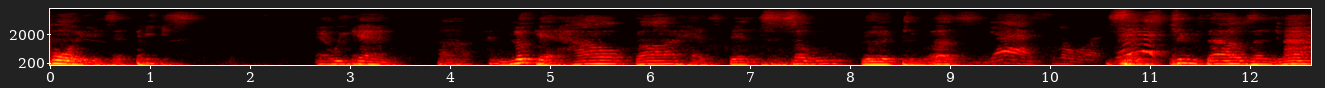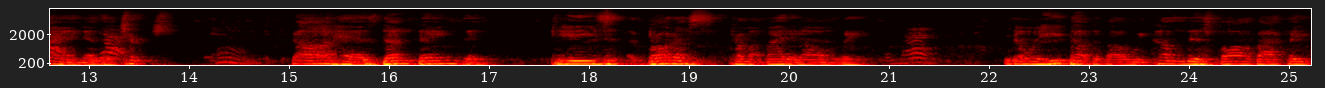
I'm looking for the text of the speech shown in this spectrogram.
poise and peace. And we can uh, look at how God has been so good to us yes, Lord. since 2009 as a church. Mm. God has done things and He's brought us from a mighty long way. You know, when He talked about we come this far by faith,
